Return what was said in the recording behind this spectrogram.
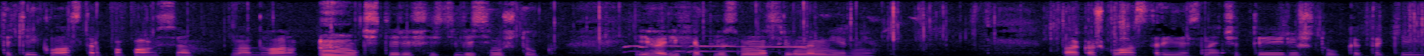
такий кластер попався на 2, 4, 6, 8 штук. І горіхи плюс-мінус рівномірні. Також кластер є на 4 штуки такий.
